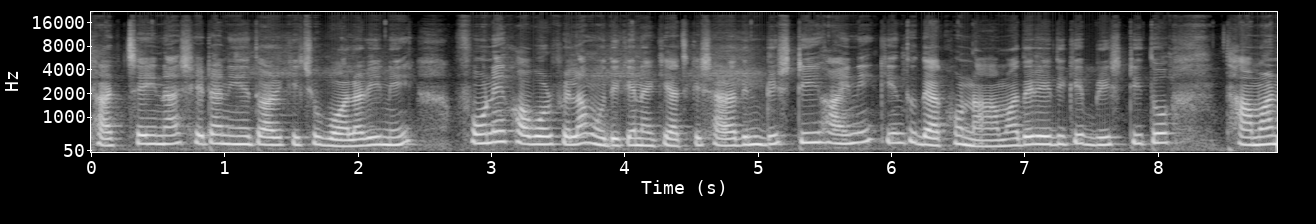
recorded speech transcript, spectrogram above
ছাড়ছেই না সেটা নিয়ে তো আর কিছু বলারই নেই। ফোনে খবর পেলাম ওদিকে নাকি আজকে সারাদিন বৃষ্টিই হয়নি। কিন্তু দেখো না আমাদের এদিকে বৃষ্টি তো থামার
